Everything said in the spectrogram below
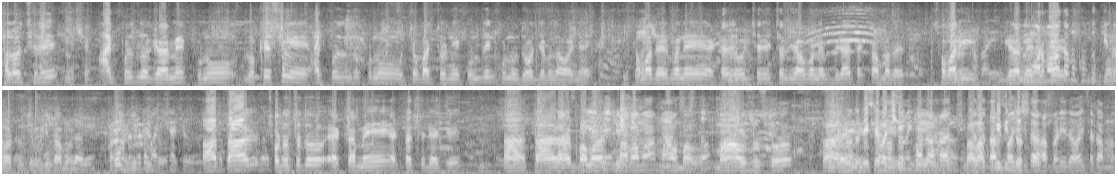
ভালো ছেলে। আচ্ছা। আজ পর্যন্ত গ্রামে কোনো লোকের সঙ্গে আজ পর্যন্ত কোনো উচ্চবাচ্য নিয়ে কোনোদিন কোনো জোর ঝামেলা হয় নাই। আমাদের মানে একটা ওই ছেলে চলে যাওয়া মানে বিরাট একটা আমাদের সবারই গ্রামে খুব দুঃখিত। আমরা খুব দুঃখিত। আর তার ছোট ছোট একটা মেয়ে একটা ছেলে আছে। হ্যাঁ তার বাবা মা অসুস্থ। হ্যাঁ দেখতে পাচ্ছি। বাবা খুবই বিধ্বস্ত। হাত বাড়িয়ে দেওয়া হয় সেটা আমরা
